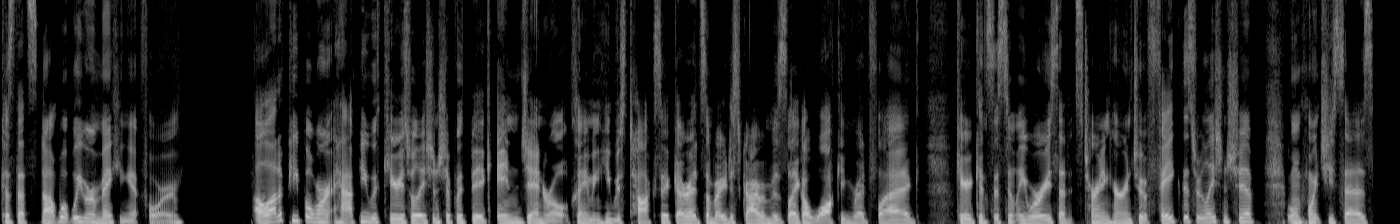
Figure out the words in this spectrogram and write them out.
Because that's not what we were making it for. A lot of people weren't happy with Carrie's relationship with Big in general, claiming he was toxic. I read somebody describe him as like a walking red flag. Carrie consistently worries that it's turning her into a fake, this relationship. At one point, she says,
